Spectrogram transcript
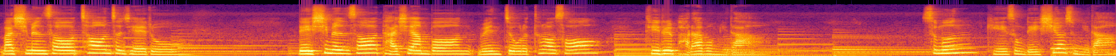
마시면서 천천히 제로 내쉬면서 다시 한번 왼쪽으로 틀어서 뒤를 바라봅니다. 숨은 계속 내쉬어줍니다.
